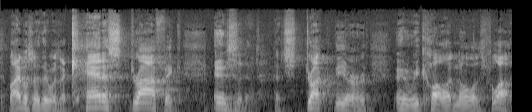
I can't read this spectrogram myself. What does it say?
The Bible says there was a catastrophic incident that struck the earth, and we call it Noah's flood.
